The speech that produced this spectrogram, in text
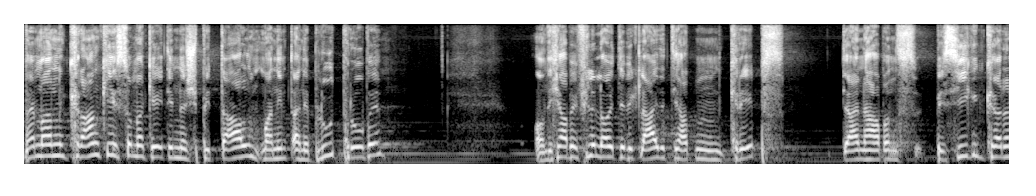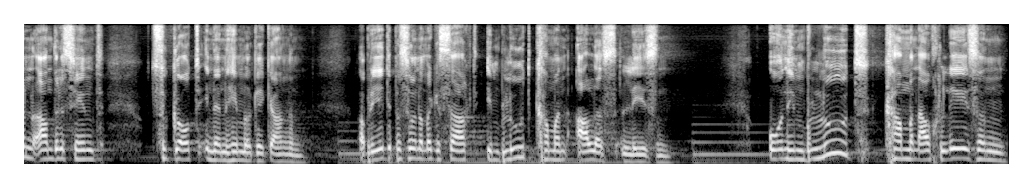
Wenn man krank ist und man geht in ein Spital, man nimmt eine Blutprobe. Und ich habe viele Leute begleitet, die hatten Krebs. Die einen haben es besiegen können, andere sind zu Gott in den Himmel gegangen. Aber jede Person hat mir gesagt, im Blut kann man alles lesen. Und im Blut kann man auch lesen,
